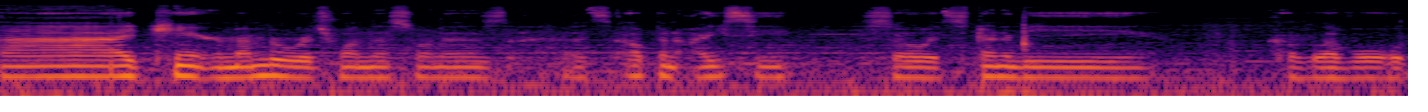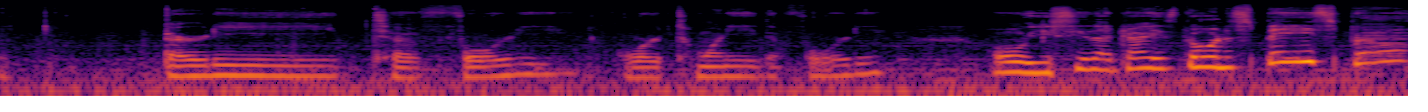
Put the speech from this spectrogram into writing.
I can't remember which one this one is. It's up and Icy. So it's going to be a level 30 to 40 or 20 to 40. Oh, you see that guy? He's going to space, bro.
